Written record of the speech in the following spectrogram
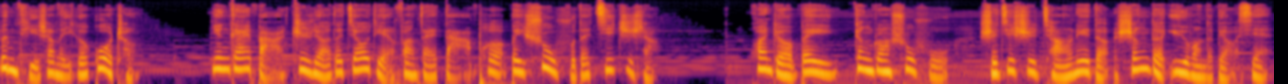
问题上的一个过程，应该把治疗的焦点放在打破被束缚的机制上。患者被症状束缚，实际是强烈的生的欲望的表现。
